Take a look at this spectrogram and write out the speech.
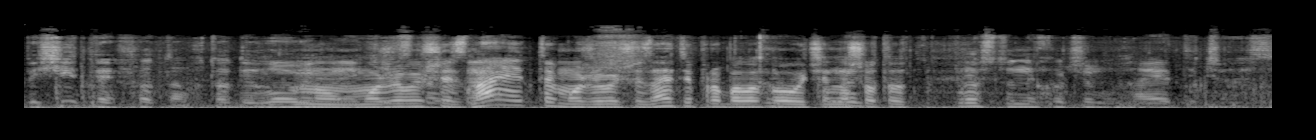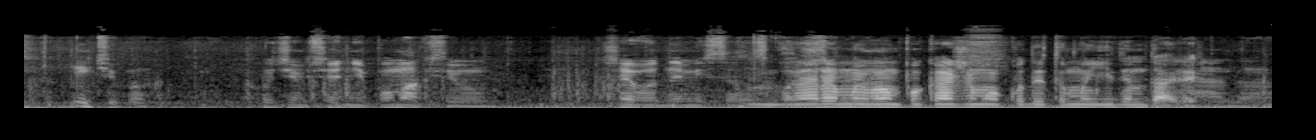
Пишіть, що там, хто де ловить. Ну, може ви щось знаєте, може ви щось знаєте про Балаховича, на Ну, що тут. Просто не хочемо гаяти час. Ну, типа, хочемо сьогодні по максимуму. Ще в одне місце заскочити. Зараз ми вам покажемо, куди то ми їдемо далі. А, да.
